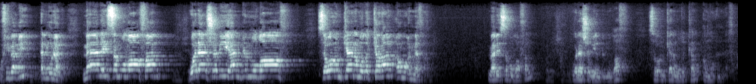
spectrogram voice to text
وفي باب المنادى. ما ليس مضافا ولا شبيها بالمضاف. سواء كان مذكرا أو مؤنثا. ما ليس مضافا ولا شبيها بالمضاف سواء كان مذكرا أو مؤنثا.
